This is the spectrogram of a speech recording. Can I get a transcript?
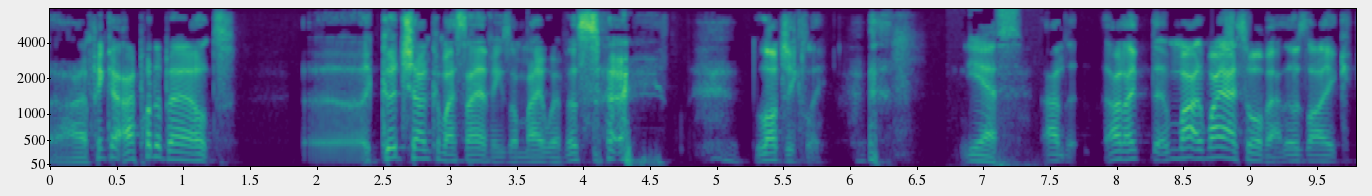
Uh, I think I put about uh, a good chunk of my savings on Mayweather, so logically. Yes. And, and I, my way I saw that, there was like,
